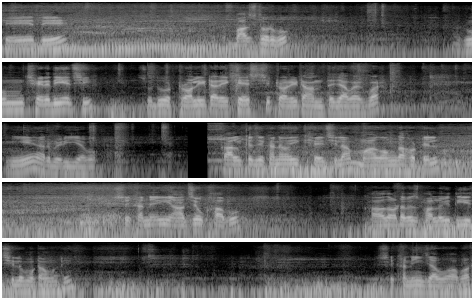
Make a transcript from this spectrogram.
খেয়ে দিয়ে বাস ধরবো। রুম ছেড়ে দিয়েছি, শুধু ট্রলিটা রেখে এসেছি, ট্রলিটা আনতে যাব একবার। নিয়ে আর বেরিয়ে যাব। কালকে যেখানে ওই খেয়েছিলাম, মা গঙ্গা হোটেল, সেখানেই আজও খাব। খাওয়া দাওয়াটা বেশ ভালোই দিয়েছিল মোটামুটি। সেখানেই যাব আবার।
